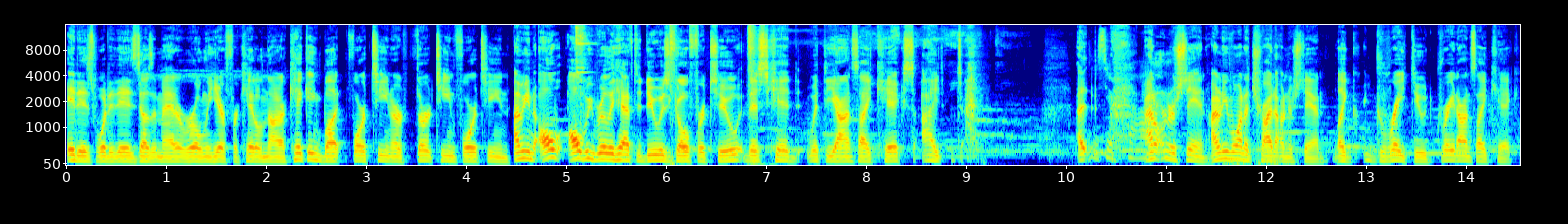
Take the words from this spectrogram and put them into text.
it is what it is. Doesn't matter. We're only here for Kittle, not our kicking, but 14 or 13, 14. I mean, all, all we really have to do is go for two. This kid with the onside kicks, I... I, I don't understand. I don't even want to try to understand. Like, great, dude. Great onside kick.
